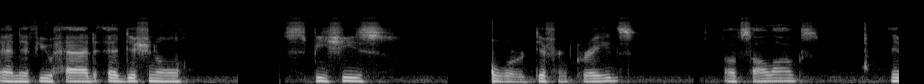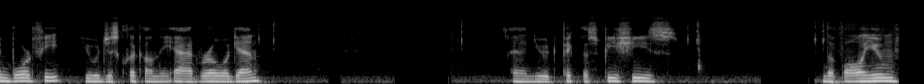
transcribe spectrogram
And if you had additional species or different grades of saw logs in board feet, you would just click on the add row again. And you would pick the species, the volume,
